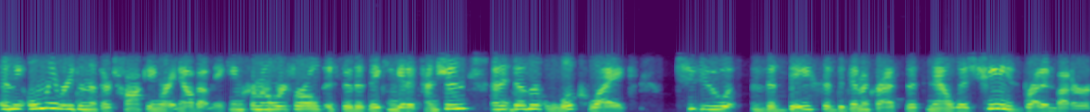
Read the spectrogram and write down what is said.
And the only reason that they're talking right now about making criminal referrals is so that they can get attention. And it doesn't look like to the base of the Democrats that's now Liz Cheney's bread and butter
